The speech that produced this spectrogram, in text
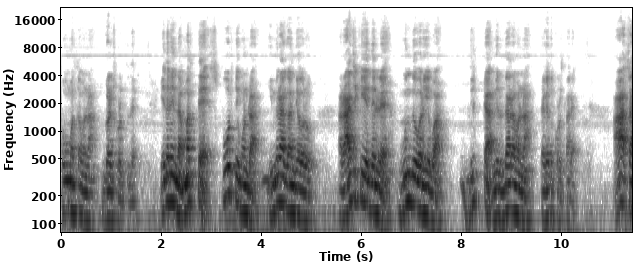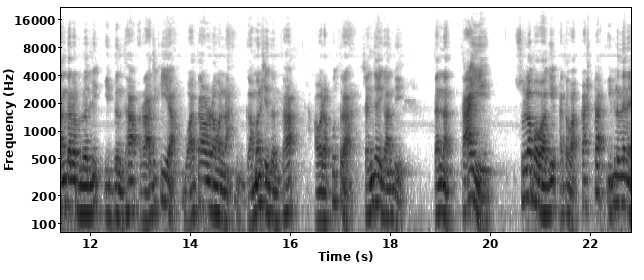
ಬಹುಮತವನ್ನು ಗಳಿಸ್ಕೊಳ್ತದೆ. ಇದರಿಂದ ಮತ್ತೆ ಸ್ಫೂರ್ತಿಗೊಂಡ ಇಂದಿರಾ ಗಾಂಧಿಯವರು ರಾಜಕೀಯದಲ್ಲೇ ಮುಂದುವರಿಯುವ ದಿಟ್ಟ ನಿರ್ಧಾರವನ್ನು ತೆಗೆದುಕೊಳ್ತಾರೆ. ಆ ಸಂದರ್ಭದಲ್ಲಿ ಇದ್ದಂತಹ ರಾಜಕೀಯ ವಾತಾವರಣವನ್ನು ಗಮನಿಸಿದಂತಹ ಅವರ ಪುತ್ರ ಸಂಜಯ್ ಗಾಂಧಿ ತನ್ನ ತಾಯಿ ಸುಲಭವಾಗಿ ಅಥವಾ ಕಷ್ಟ ಇಲ್ಲದೇ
